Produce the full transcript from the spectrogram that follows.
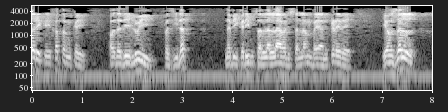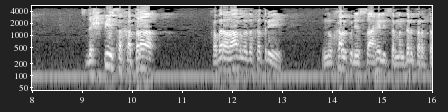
لري کوي ختم کوي او د دې لوی فضیلت نبی کریم صلی الله علیه وسلم بیان کړی دی یو ځل د شپې څخه خطر خبر راغله د خطرې نو خلکو د ساحل سمندر تر ته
